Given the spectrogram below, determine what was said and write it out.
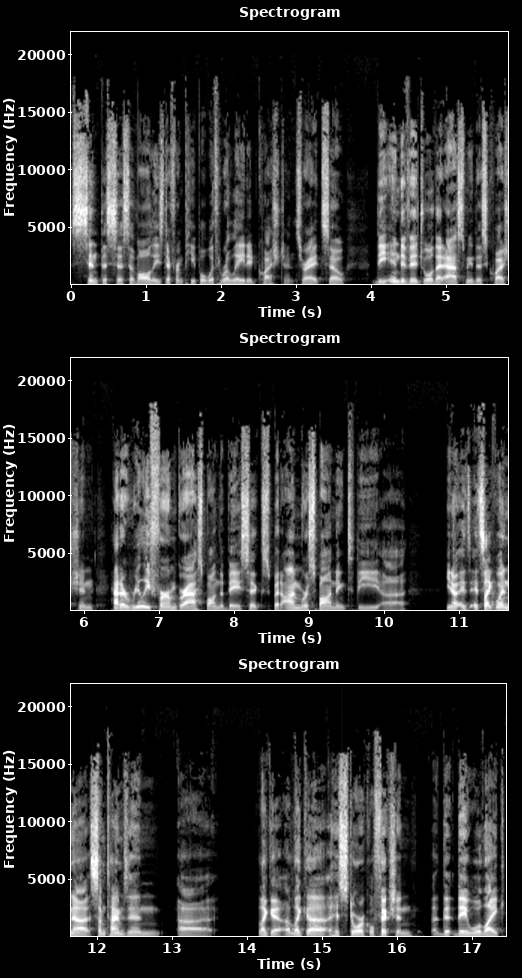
synthesis of all these different people with related questions, right? So the individual that asked me this question had a really firm grasp on the basics, but I'm responding to the, uh, you know, it's, it's like when uh, sometimes in uh, like a like a historical fiction, uh, th- they will like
